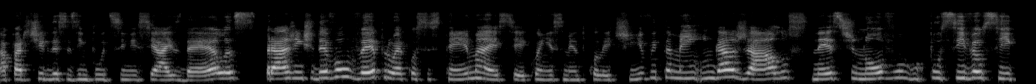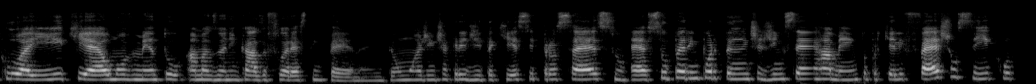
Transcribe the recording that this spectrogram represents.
a partir desses inputs iniciais delas, para a gente devolver para o ecossistema esse conhecimento coletivo e também engajá-los neste novo possível ciclo aí que é o movimento Amazônia em Casa, Floresta em Pé, né? Então a gente acredita que esse processo é super importante de encerramento porque ele fecha um ciclo,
